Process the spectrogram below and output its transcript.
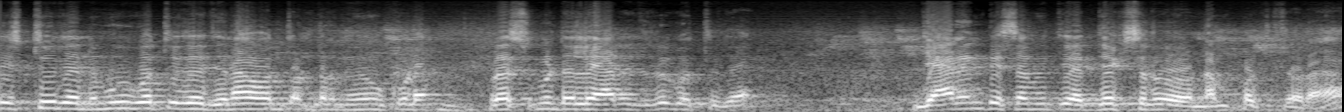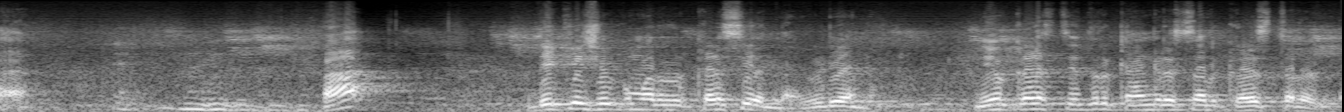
ಲಿಸ್ಟ್ ಇದೆ. ನಿಮಗೂ ಗೊತ್ತಿದೆ ದಿನ ಅಂತಂದ್ರೆ ನೀವು ಕೂಡ ಪ್ರೆಸ್ ಮೀಟಲ್ಲಿ ಯಾರಿದ್ರು ಗೊತ್ತಿದೆ. ಗ್ಯಾರಂಟಿ ಸಮಿತಿ ಅಧ್ಯಕ್ಷರು ನಮ್ಮ ಪಕ್ಷದವರ? ಹಾಂ? ಡಿ ಕೆ ಶಿವಕುಮಾರ್ ಅವರು ಕಳಿಸಿ ಅಂದ ವಿಡಿಯೋನ. ನೀವು ಕಳಿಸ್ತಿದ್ರು ಕಾಂಗ್ರೆಸ್ನವ್ರು ಕಳಿಸ್ತಾರಲ್ಲ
